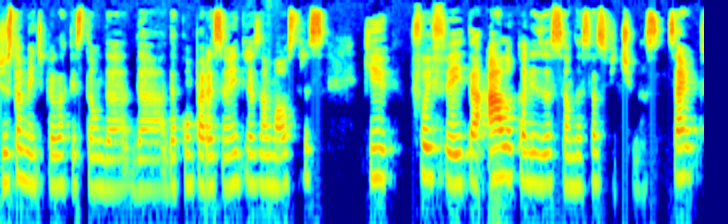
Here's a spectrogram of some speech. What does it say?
justamente pela questão da, da, da comparação entre as amostras que foi feita a localização dessas vítimas, certo?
